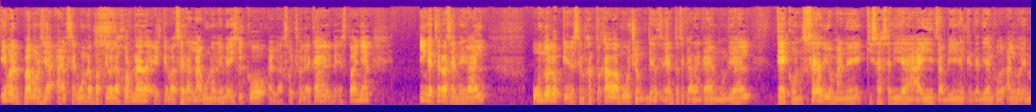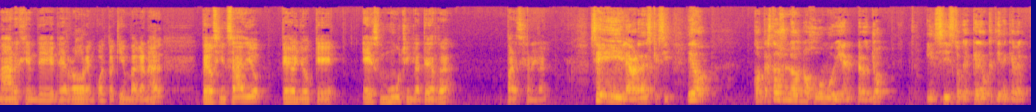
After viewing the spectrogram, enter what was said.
Y bueno, vámonos ya al segundo partido de la jornada, el que va a ser a la 1 de México, a las 8 de acá en España. Inglaterra-Senegal, un duelo que se nos antojaba mucho desde antes de que arrancara el Mundial, que con Sadio Mané quizás sería ahí también el que tendría algo, algo de margen de, de error en cuanto a quién va a ganar, pero sin Sadio creo yo que es mucho Inglaterra para ese Senegal. Sí, la verdad es que sí. Digo, contra Estados Unidos no jugó muy bien, pero yo insisto que creo que tiene que ver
